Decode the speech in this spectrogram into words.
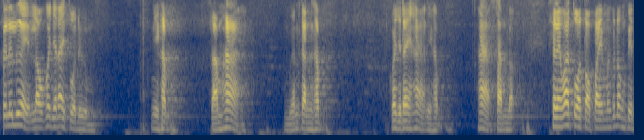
ไปเรื่อยๆ เราก็จะได้ตัวเดิมนี่ครับสามห้าเหมือนกันครับ ก็จะได้ห้านี่ครับห้าซ้ำแล้ว แสดงว่าตัวต่อไปมันก็ต้องเป็น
